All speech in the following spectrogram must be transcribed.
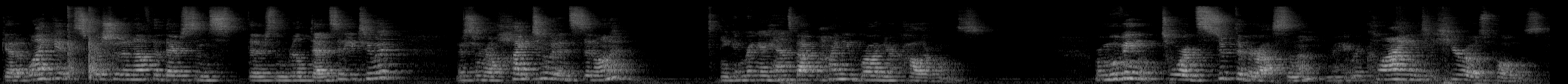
Get a blanket, squish it enough that there's some, there's some real density to it. There's some real height to it and sit on it. You can bring your hands back behind you, broaden your collarbones. We're moving towards Supta Virasana, right? Reclined hero's pose.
